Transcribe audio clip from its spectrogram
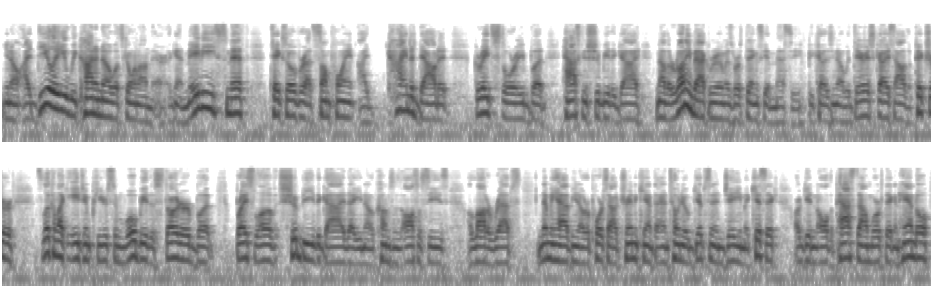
you know, ideally we kind of know what's going on there. Again, maybe Smith takes over at some point. I kind of doubt it. Great story, but Haskins should be the guy. Now the running back room is where things get messy because you know with Darius Guice out of the picture, it's looking like Adrian Peterson will be the starter, but Bryce Love should be the guy that you know comes and also sees a lot of reps. And then we have you know reports out of training camp that Antonio Gibson and J.D. McKissic are getting all the pass down work they can handle.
